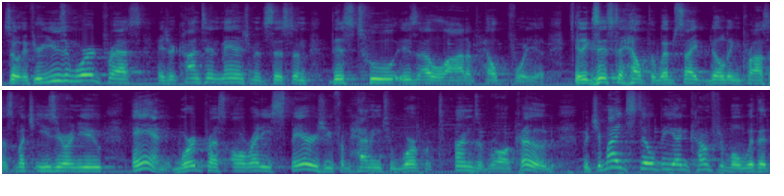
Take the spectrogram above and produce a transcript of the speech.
So if you're using WordPress as your content management system this tool is a lot of help for you. It exists to help the website building process much easier on you and WordPress already spares you from having to work with tons of raw code but you might still be uncomfortable with it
